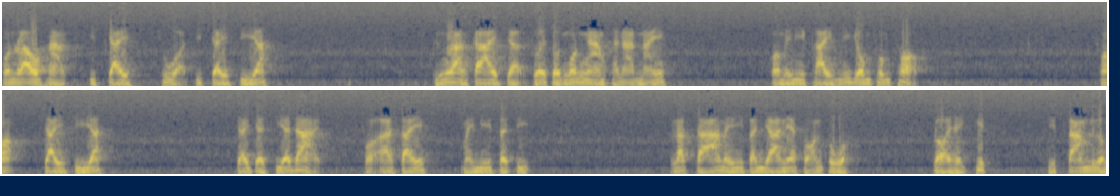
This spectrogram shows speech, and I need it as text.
คนเราหากจิตใจชั่วจิตใจเสีย ถึงร่างกายจะสวยสดงดงามขนาดไหน ก็ไม่มีใครนิยมชมชอบ เพราะใจเสีย ใจจะเสียได้ ก็อาศัยไม่มีสติ รักษาไม่มีปัญญาเนี่ยสอนตัว ปล่อยให้คิด ติดตามเรื่อง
